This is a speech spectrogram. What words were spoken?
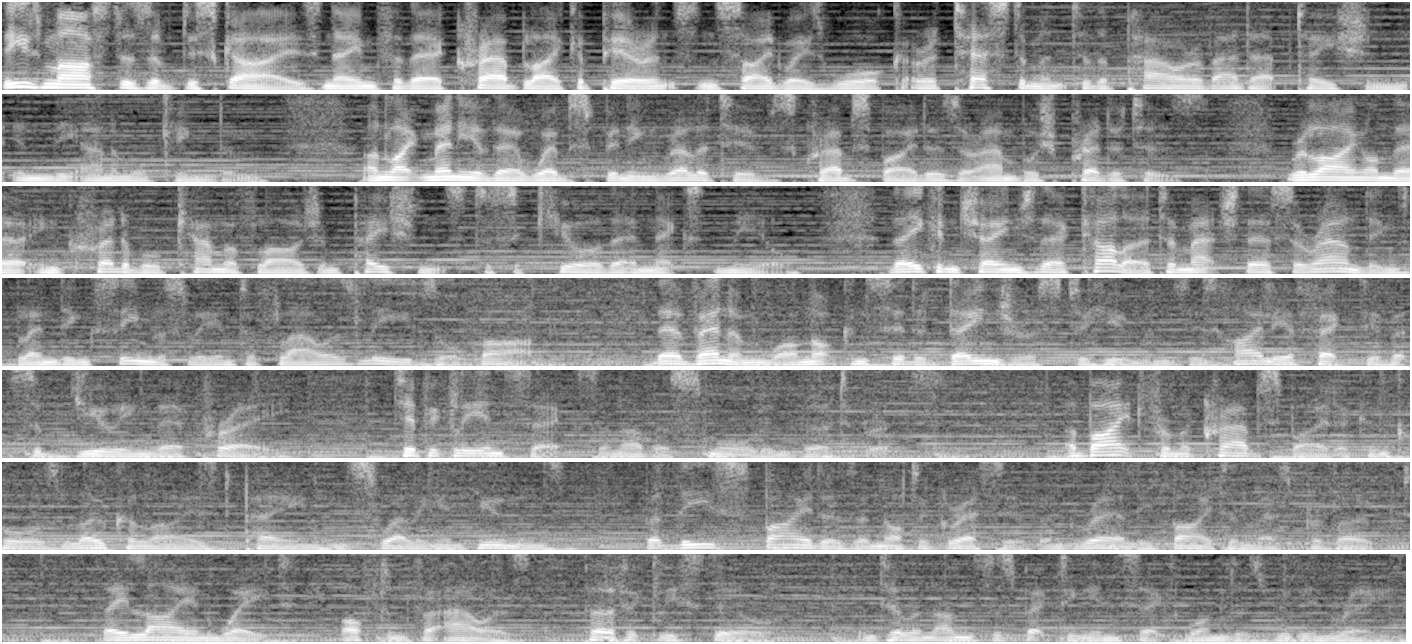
These masters of disguise, named for their crab-like appearance and sideways walk, are a testament to the power of adaptation in the animal kingdom. Unlike many of their web-spinning relatives, crab spiders are ambush predators, relying on their incredible camouflage and patience to secure their next meal. They can change their color to match their surroundings, blending seamlessly into flowers, leaves or bark. Their venom, while not considered dangerous to humans, is highly effective at subduing their prey, typically insects and other small invertebrates. A bite from a crab spider can cause localized pain and swelling in humans, but these spiders are not aggressive and rarely bite unless provoked. They lie in wait, often for hours, perfectly still, until an unsuspecting insect wanders within range.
